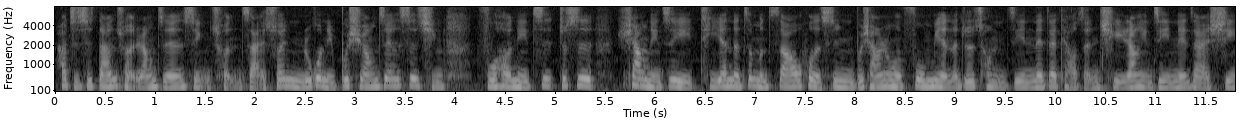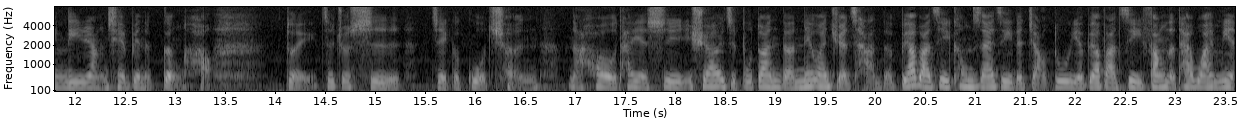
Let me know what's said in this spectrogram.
他只是单纯让这件事情存在。所以你如果你不希望这件事情，符合你自就是像你自己体验的这么糟，或者是你不想任何负面的，就是从你自己内在调整起，让你自己内在的吸引力，让一切变得更好。对，这就是这个过程。然后他也是需要一直不断的内外觉察的，不要把自己控制在自己的角度，也不要把自己放得太外面，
